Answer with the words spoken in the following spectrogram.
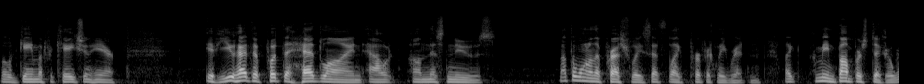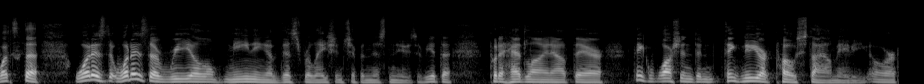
little gamification here. If you had to put the headline out on this news, not the one on the press release, that's like perfectly written. Like, I mean, bumper sticker. What's the, what is the, what is the real meaning of this relationship in this news? If you had to put a headline out there, think Washington, think New York Post style maybe, or,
